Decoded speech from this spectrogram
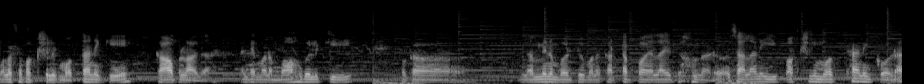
వలస పక్షులకి మొత్తానికి కాపలాగా అంటే మన బాహుబలికి ఒక నమ్మిన బట్టు మన కట్టప్ప ఎలా అయితే ఉన్నాడో సో అలానే ఈ పక్షులు మొత్తానికి కూడా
